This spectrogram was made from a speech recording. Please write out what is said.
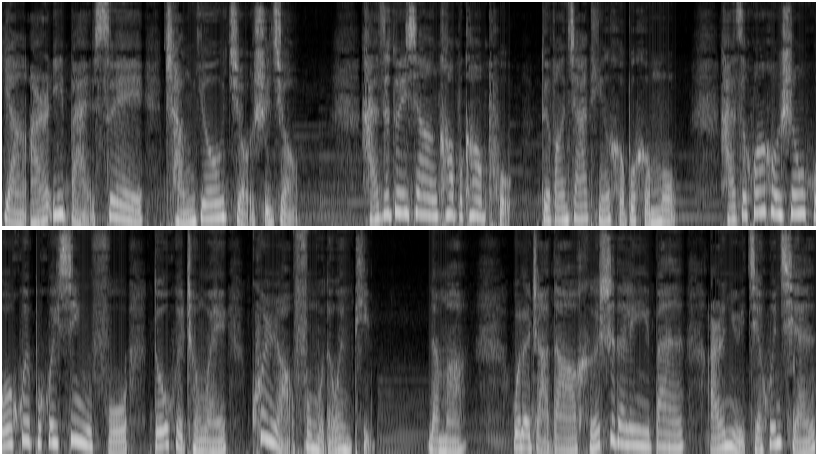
养儿一百岁，长忧九十九。孩子对象靠不靠谱，对方家庭和不和睦，孩子婚后生活会不会幸福，都会成为困扰父母的问题。那么，为了找到合适的另一半，儿女结婚前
